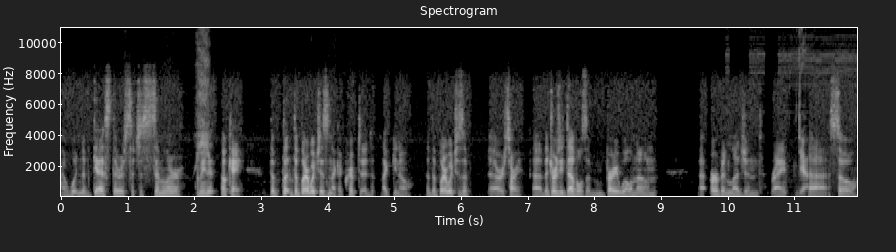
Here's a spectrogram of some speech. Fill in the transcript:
I wouldn't have guessed there was such a similar. I mean, it, okay, the the Blair Witch isn't like a cryptid, like you know, the Blair Witch is a, or sorry, uh, the Jersey Devil is a very well known uh, urban legend, right? Yeah. Uh, so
